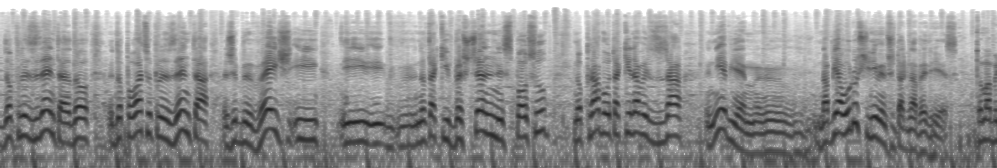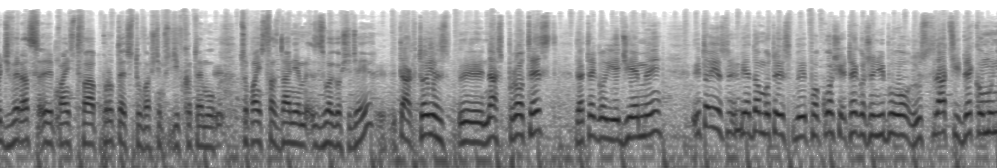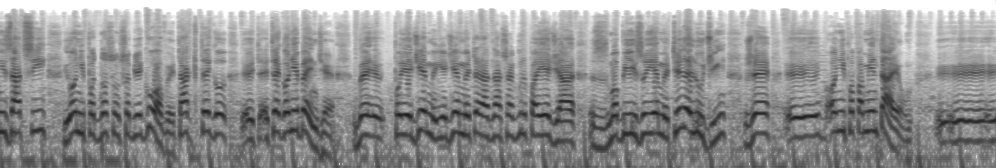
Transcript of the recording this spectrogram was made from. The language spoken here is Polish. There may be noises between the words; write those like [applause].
do prezydenta, do, do pałacu prezydenta, żeby wejść i, i no, w taki bezczelny sposób, no prawo takie nawet za, nie wiem, na Białorusi nie wiem, czy tak nawet jest. To ma być wyraz państwa protestu właśnie przeciwko temu, co państwa zdaniem złego się dzieje? Tak, to jest y, nasz protest, dlatego jedziemy. I to jest, wiadomo, to jest y, pokłosie tego, że nie było lustracji, dekomunizacji i oni podnoszą sobie głowy. Tak, tego, y, te- tego nie będzie. My pojedziemy, jedziemy teraz, nasza grupa jedzie, a zmobilizujemy tyle ludzi, że y, oni popamiętają, y,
